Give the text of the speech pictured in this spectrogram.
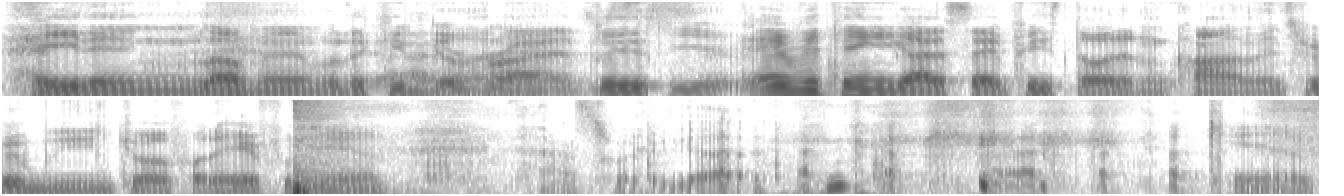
Hating, loving, but keep doing Right, it. Please, everything you gotta say, please throw it in the comments. We'll be joyful to hear from you. I swear to God. Can't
